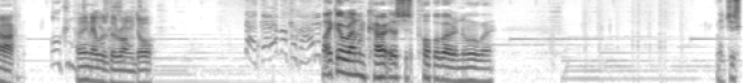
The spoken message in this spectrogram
Ah, I think that was the wrong door. Like a random character, let's just pop up out of nowhere. I just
